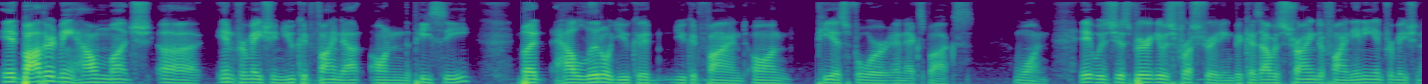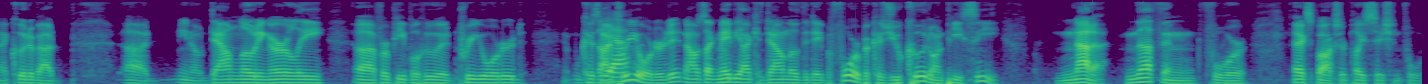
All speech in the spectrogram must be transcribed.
It bothered me how much uh, information you could find out on the PC, but how little you could you could find on PS4 and Xbox One. It was just very it was frustrating because I was trying to find any information I could about uh, you know downloading early uh, for people who had pre-ordered because I pre-ordered it and I was like maybe I can download the day before because you could on PC. Nada, nothing for Xbox or PlayStation 4.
